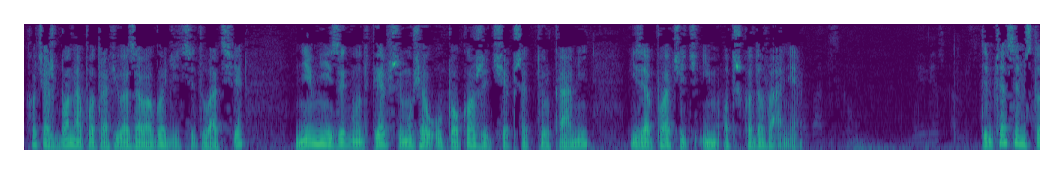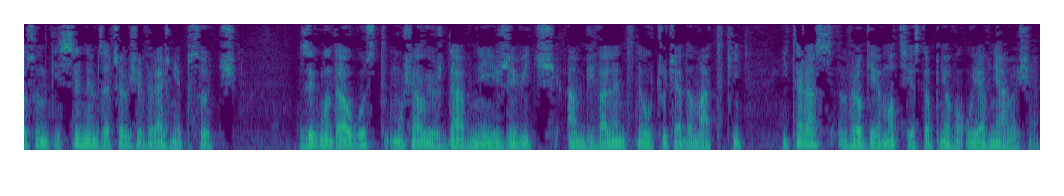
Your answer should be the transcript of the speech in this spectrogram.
Chociaż Bona potrafiła załagodzić sytuację, niemniej Zygmunt I musiał upokorzyć się przed Turkami i zapłacić im odszkodowanie. Tymczasem stosunki z synem zaczęły się wyraźnie psuć. Zygmunt August musiał już dawniej żywić ambiwalentne uczucia do matki i teraz wrogie emocje stopniowo ujawniały się.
